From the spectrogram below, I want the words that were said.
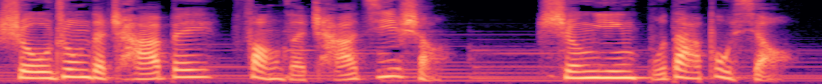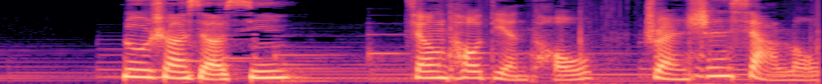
手中的茶杯放在茶几上，声音不大不小。路上小心。江涛点头，转身下楼。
